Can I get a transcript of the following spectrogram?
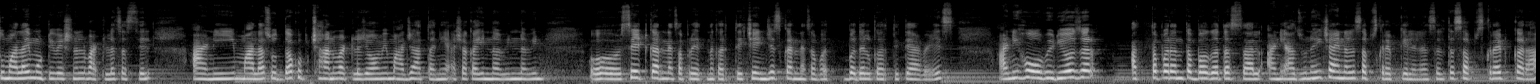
तुम्हालाही मोटिवेशनल वाटलंच असेल. आणि मलासुद्धा खूप छान वाटलं जेव्हा मी माझ्या हाताने अशा काही नवीन नवीन सेट करण्याचा प्रयत्न करते चेंजेस करण्याचा बद बदल करते त्यावेळेस. आणि हो व्हिडिओ जर आत्तापर्यंत बघत असाल आणि अजूनही चॅनल सबस्क्राईब केलेलं नसेल तर सबस्क्राईब करा.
